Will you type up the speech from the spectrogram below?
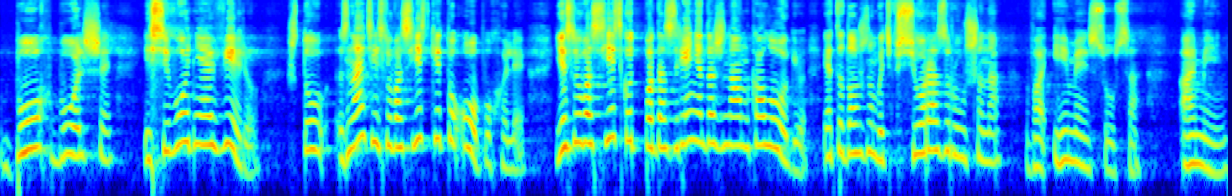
Бог больше. И сегодня я верю, что, знаете, если у вас есть какие-то опухоли, если у вас есть какое-то подозрение даже на онкологию, это должно быть все разрушено, во имя Иисуса. Аминь.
